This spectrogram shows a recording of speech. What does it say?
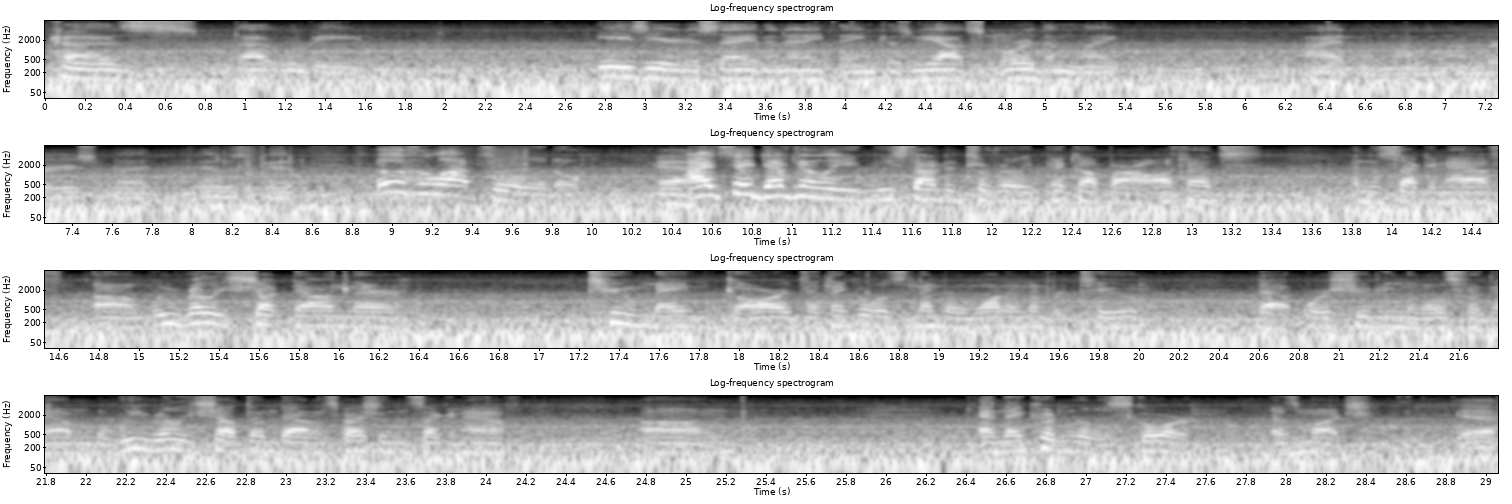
because that would be easier to say than anything. Because we outscored them like I don't know the numbers, but it was a good. it was a lot to a little. Yeah. I'd say definitely we started to really pick up our offense in the second half. Um, we really shut down their two main guards. I think it was number one and number two that were shooting the most for them. But we really shut them down, especially in the second half. Um, and they couldn't really score as much. yeah.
